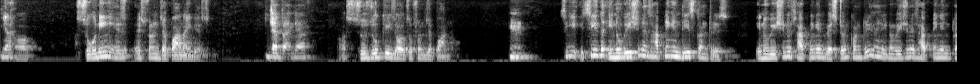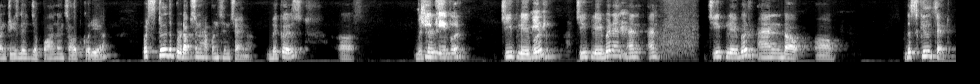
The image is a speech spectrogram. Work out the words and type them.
Yeah, Uh, Sony is, is from Japan, I guess. Japan. Yeah. Uh, Suzuki is also from Japan. Hmm. See, see, the innovation is happening in these countries. Innovation is happening in Western countries, and innovation is happening in countries like Japan and South Korea. But still, the production happens in China because, uh, Cheap because labor. cheap labor, Maybe. cheap labor, and and, and cheap labor and uh, uh, the skill set,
